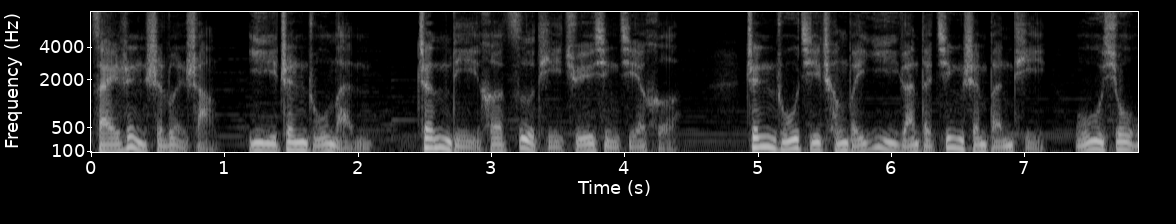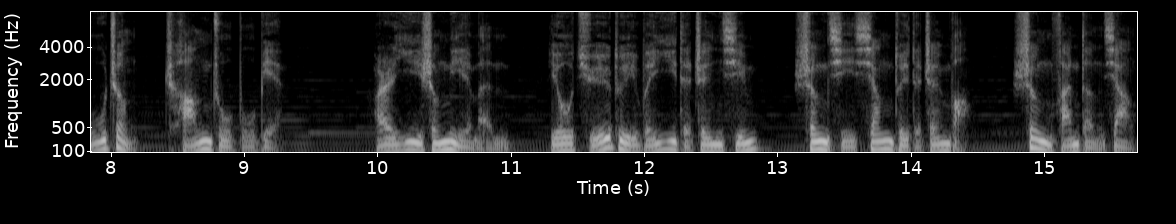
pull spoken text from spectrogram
在认识论上，一真如门真理和自体觉性结合，真如即成为一元的精神本体，无修无证，常住不变；而一生灭门由绝对唯一的真心升起相对的真妄、圣凡等相。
